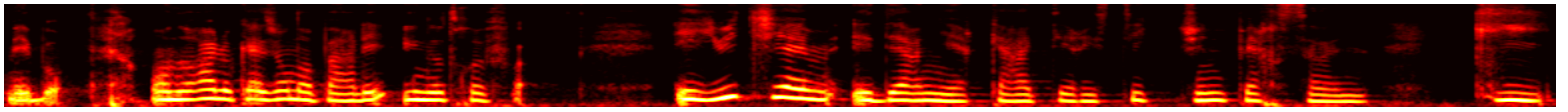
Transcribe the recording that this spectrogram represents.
Mais bon, on aura l'occasion d'en parler une autre fois. Et huitième et dernière caractéristique d'une personne qui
